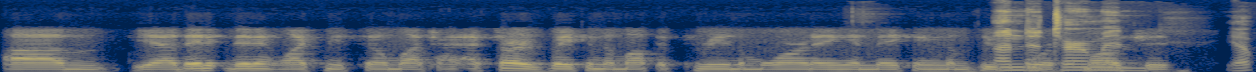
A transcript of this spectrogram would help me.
Um, yeah, they they didn't like me so much. I, I, started waking them up at three in the morning and making them do undetermined. Yep,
